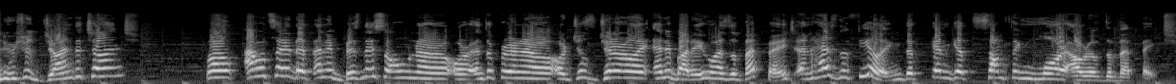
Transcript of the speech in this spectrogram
And who should join the challenge? Well, I would say that any business owner or entrepreneur or just generally anybody who has a web page and has the feeling that can get something more out of the web page.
